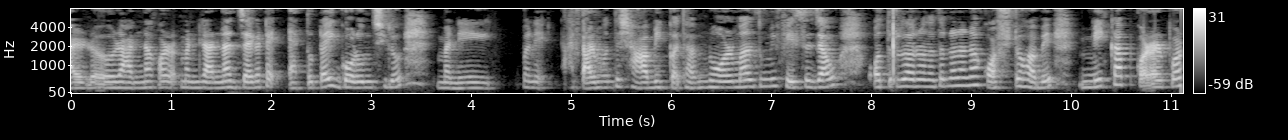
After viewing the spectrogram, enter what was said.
আর রান্না করা মানে রান্নার জায়গাটা এতটাই গরম ছিল মানে মানে তার মধ্যে স্বাভাবিক কথা নর্মাল তুমি ফেসে যাও, অতটা না অতটা না না, কষ্ট হবে। মেকআপ করার পর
